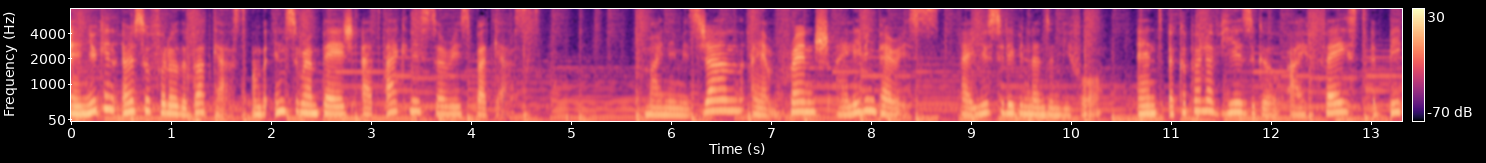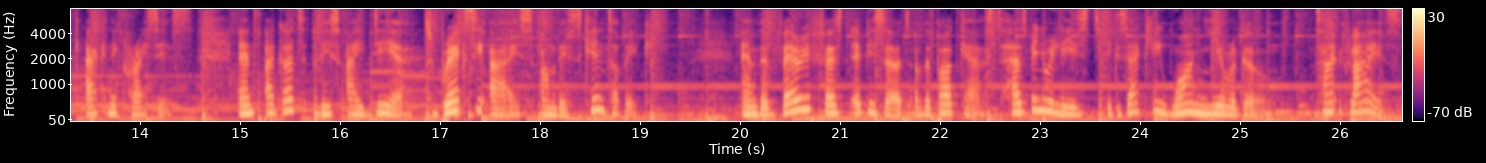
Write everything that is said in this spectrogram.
And you can also follow the podcast on the Instagram page at Acne Stories Podcast. My name is Jeanne, I am French, I live in Paris. I used to live in London before. And a couple of years ago, I faced a big acne crisis and I got this idea to break the ice on this skin topic. And the very first episode of the podcast has been released exactly one year ago. Time flies.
